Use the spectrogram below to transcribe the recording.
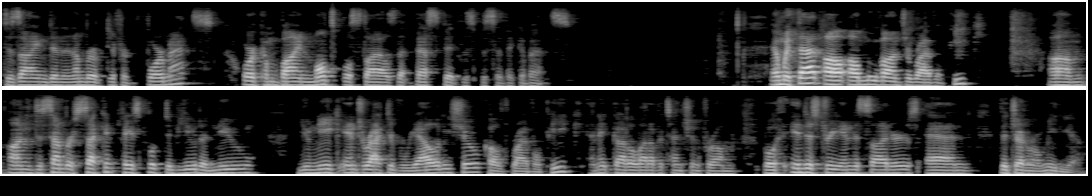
designed in a number of different formats or combine multiple styles that best fit the specific events. And with that, I'll, I'll move on to Rival Peak. Um, on December 2nd, Facebook debuted a new, unique interactive reality show called Rival Peak, and it got a lot of attention from both industry insiders and the general media.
